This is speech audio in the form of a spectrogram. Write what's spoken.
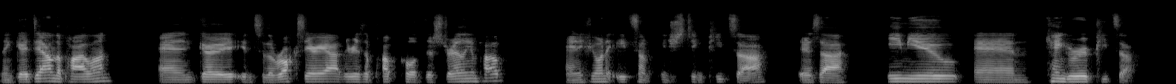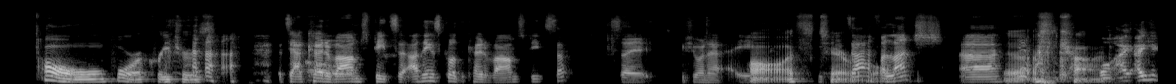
then go down the pylon and go into the rocks area. There is a pub called the Australian Pub. And if you want to eat some interesting pizza, there's a emu and kangaroo pizza. Oh, poor creatures. it's our coat of Oh. arms pizza. I think it's called the coat of arms pizza. So if you want to eat oh, that's pizza terrible. for lunch, uh, yeah. Yeah, God. Well, I I,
